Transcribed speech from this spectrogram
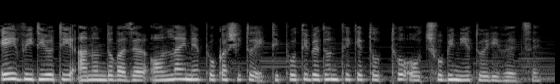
এই ভিডিওটি আনন্দবাজার অনলাইনে প্রকাশিত একটি প্রতিবেদন থেকে তথ্য ও ছবি নিয়ে তৈরি হয়েছে।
